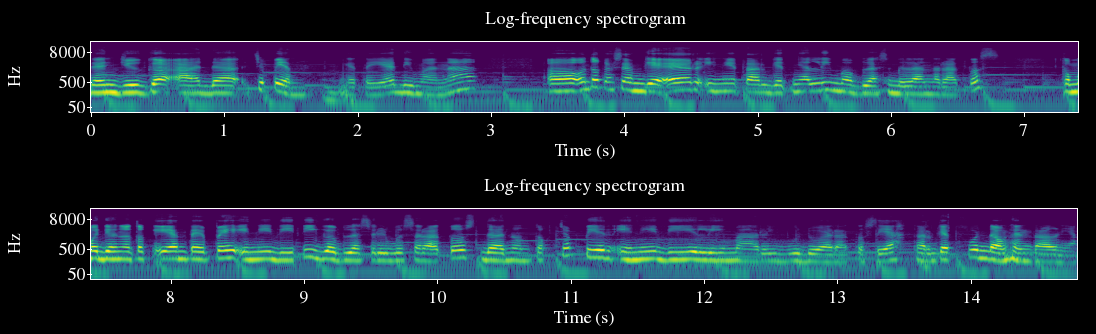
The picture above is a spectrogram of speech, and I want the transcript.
dan juga ada CEPIN hmm. gitu ya di mana uh, untuk SMGR ini targetnya 15.900 Kemudian untuk INTP ini di 13.100 dan untuk CEPIN ini di 5.200 ya target fundamentalnya.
